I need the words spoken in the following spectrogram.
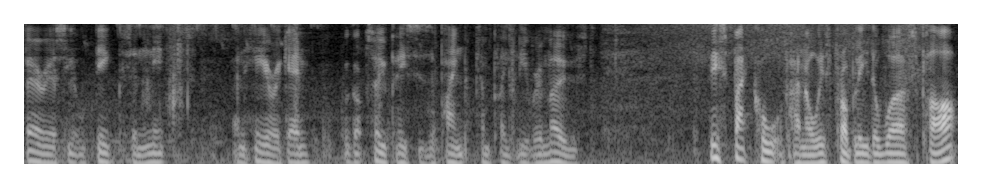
various little digs and nicks. And here again, we've got two pieces of paint completely removed. This back quarter panel is probably the worst part.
